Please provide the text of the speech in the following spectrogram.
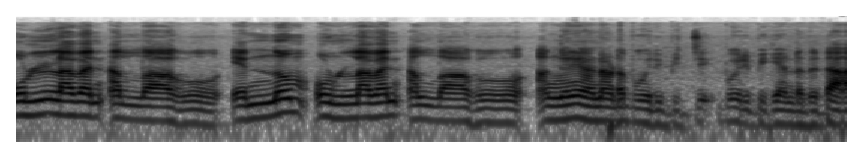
ഉള്ളവൻ അള്ളാഹു. എന്നും ഉള്ളവൻ അള്ളാഹു. അങ്ങനെയാണ് അവിടെ പൂരിപ്പിച്ച് പൂരിപ്പിക്കേണ്ടത് കേട്ടോ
